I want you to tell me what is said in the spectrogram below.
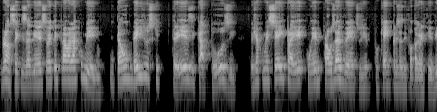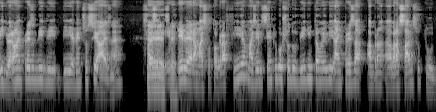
Bruno, se você quiser dinheiro, você vai ter que trabalhar comigo. Então, desde os que 13, 14, eu já comecei a ir ele, com ele para os eventos, porque a empresa de fotografia e vídeo era uma empresa de, de, de eventos sociais, né? Sei, ele, sei. ele, era mais fotografia, mas ele sempre gostou do vídeo, então ele, a empresa abraçava isso tudo.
